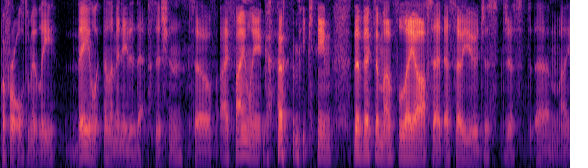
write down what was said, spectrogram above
before ultimately they el- eliminated that position, so I finally became the victim of layoffs at SOU. Just just um, I,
